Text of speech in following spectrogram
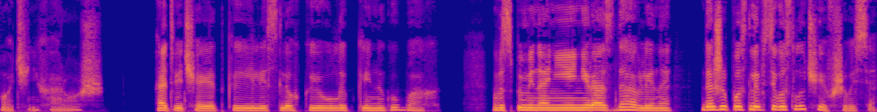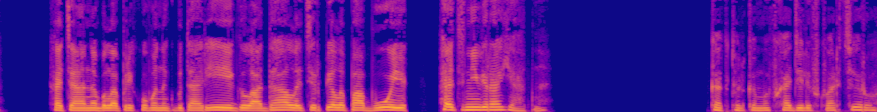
«Очень хорош», — отвечает Кейли с легкой улыбкой на губах. Воспоминания не раздавлены, даже после всего случившегося. Хотя она была прикована к батарее, голодала, терпела побои, это невероятно. Как только мы входили в квартиру,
